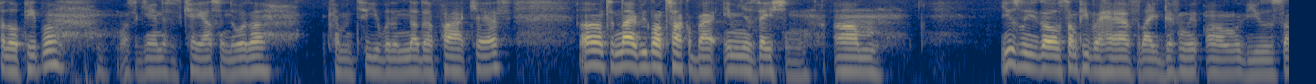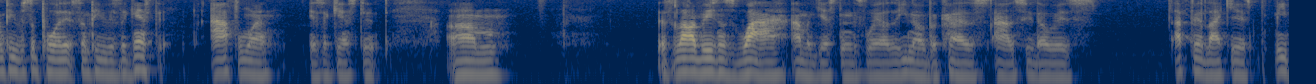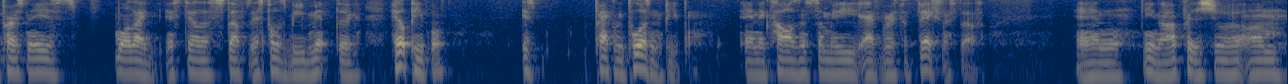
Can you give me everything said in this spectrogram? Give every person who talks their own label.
Speaker 1: Hello, people. Once again, this is Chaos in Order coming to you with another podcast. Um, tonight, we're going to talk about immunization. Um, usually, though, some people have like different um, reviews. Some people support it, some people is against it. I, for one, is against it. Um, there's a lot of reasons why I'm against it as well. You know, because honestly, though, is I feel like it's me personally is more like of stuff that's supposed to be meant to help people, it's practically poisoning people, and it causing so many adverse effects and stuff. And you know, I'm pretty sure, um,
